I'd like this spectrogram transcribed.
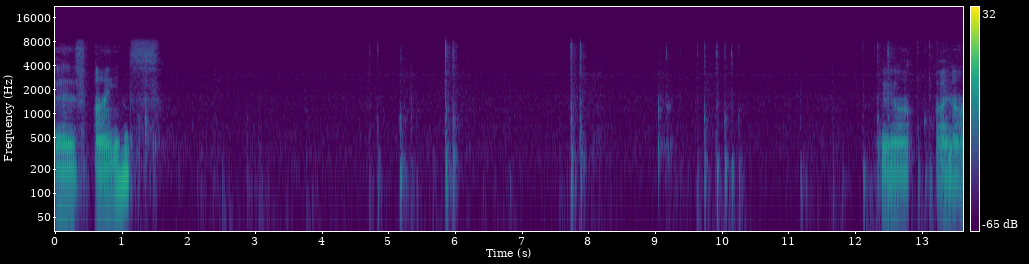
Elf eins für einer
